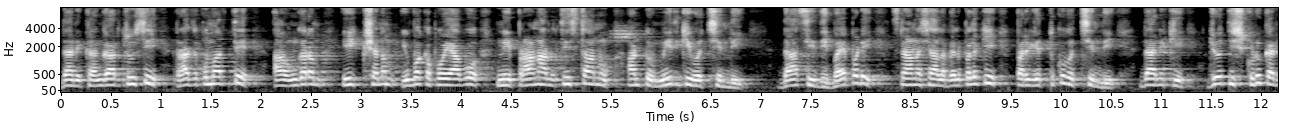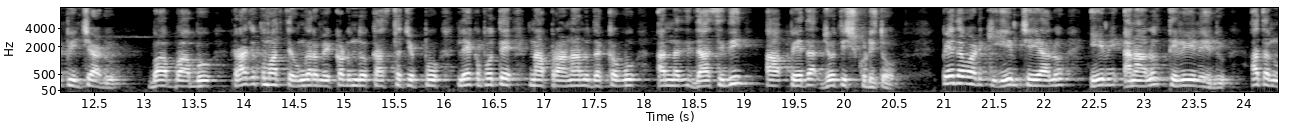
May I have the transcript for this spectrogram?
దాని కంగారు చూసి రాజకుమార్తె ఆ ఉంగరం ఈ క్షణం ఇవ్వకపోయావో నీ ప్రాణాలు తీస్తాను అంటూ మీదికి వచ్చింది. దాసీది భయపడి స్నానశాల వెలుపలికి పరిగెత్తుకు వచ్చింది. దానికి జ్యోతిష్కుడు కనిపించాడు. బాబాబు రాజకుమార్తె ఉంగరం ఎక్కడుందో కాస్త చెప్పు లేకపోతే నా ప్రాణాలు దక్కవు అన్నది దాసిది ఆ పేద జ్యోతిష్కుడితో. పేదవాడికి ఏం చేయాలో ఏమి అనాలో తెలియలేదు. అతను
